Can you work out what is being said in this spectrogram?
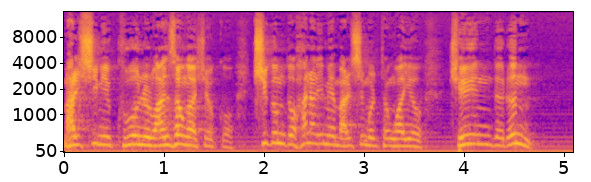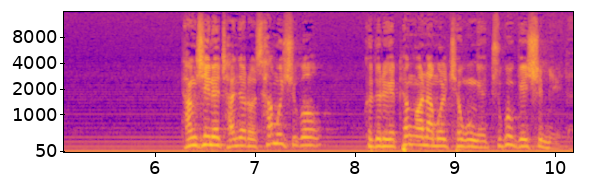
말씀이 구원을 완성하셨고 지금도 하나님의 말씀을 통하여 죄인들은 당신의 자녀로 삼으시고 그들에게 평안함을 제공해 주고 계십니다.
